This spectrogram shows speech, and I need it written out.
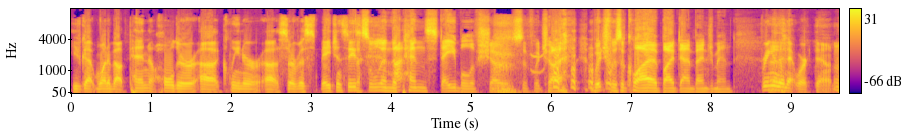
You've got one about pen holder uh, cleaner uh, service agencies. That's all in the I, pen stable of shows of which I, which was acquired by Dan Benjamin. Bringing the uh, network down.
